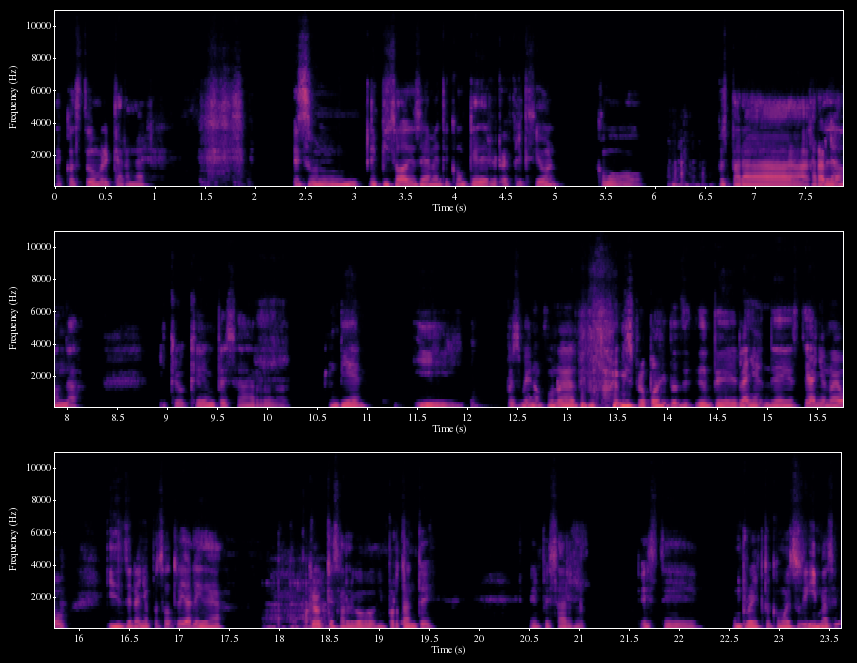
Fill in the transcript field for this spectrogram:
la costumbre, carnal. Es un episodio solamente como que de reflexión, como pues para agarrarle la onda. Y creo que empezar bien. Y pues bueno, fue uno de mis propósitos del año, de este año nuevo. Y desde el año pasado traía la idea. Creo que es algo importante empezar este un proyecto como estos. Y más en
